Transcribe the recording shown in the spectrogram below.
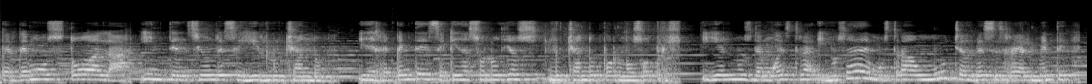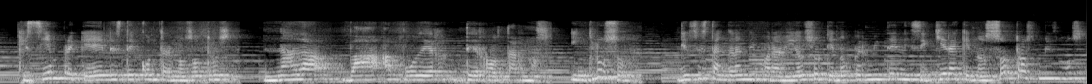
perdemos toda la intención de seguir luchando. Y de repente se queda solo Dios luchando por nosotros. Y Él nos demuestra y nos ha demostrado muchas veces realmente que siempre que Él esté contra nosotros, nada va a poder derrotarnos. Incluso Dios es tan grande y maravilloso que no permite ni siquiera que nosotros mismos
